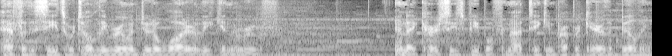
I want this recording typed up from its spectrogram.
Half of the seats were totally ruined due to water leak in the roof. And I curse these people for not taking proper care of the building.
